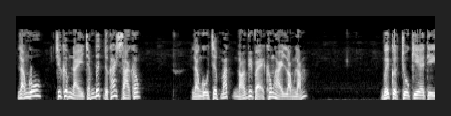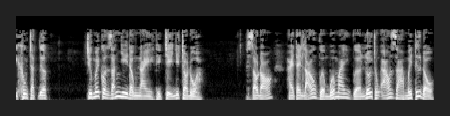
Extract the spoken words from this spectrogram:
Lão ngũ Chứ gươm này chấm đứt được khách xa không? Lão ngũ chớp mắt, nói với vẻ không hài lòng lắm. Với cột trụ kia thì không chặt được. Chứ mấy con rắn nhi đồng này thì chỉ như trò đùa. Sau đó, Hai tay lão vừa múa may vừa lôi trong áo ra mấy thứ đồ.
